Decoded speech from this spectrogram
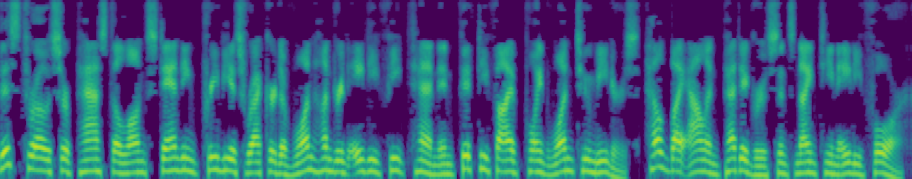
This throw surpassed the long-standing previous record of 180 feet 10 in 55.12 meters, held by Alan Pettigrew since 1984.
